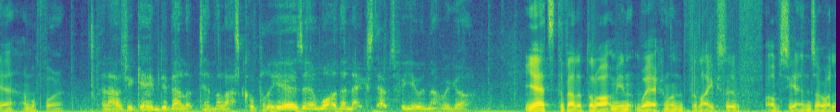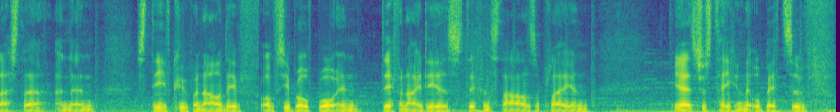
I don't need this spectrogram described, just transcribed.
yeah, I'm up for it. And how's your game developed in the last couple of years, and what are the next steps for you in that regard? Yeah, it's developed a lot. I mean, working under the likes of obviously Enzo at Leicester, and then Steve Cooper now, they've obviously both brought in different ideas, different styles of play and yeah, it's just taking little bits of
